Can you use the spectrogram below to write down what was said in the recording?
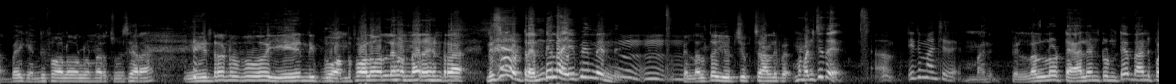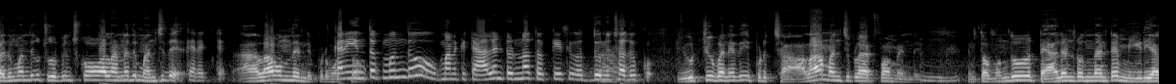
అబ్బాయికి ఎన్ని ఫాలోవర్లు ఉన్నారు చూసారా? ఏంట్రా నువ్వు? ఏంటి ఇప్పుడు వంద ఫాలోవర్లే ఉన్నారేంట్రా? నిజం ట్రెండ్ ఇలా అయిపోయిందండి పిల్లలతో యూట్యూబ్ ఛానల్ మంచిదే. ఇది మంచిదే. మన పిల్లల్లో టాలెంట్ ఉంటే దాన్ని పది మందికి చూపించుకోవాలన్నది మంచిదే. కరెక్ట్. అలా ఉందండి ఇప్పుడు కానీ ఇంతకు ముందు మనకి టాలెంట్ ఉన్నా తొక్కేసి వద్దు నువ్వు చదువుకో. యూట్యూబ్ అనేది ఇప్పుడు చాలా మంచి ప్లాట్ఫామ్ అండి. ఇంతకుముందు టాలెంట్ ఉందంటే మీడియా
